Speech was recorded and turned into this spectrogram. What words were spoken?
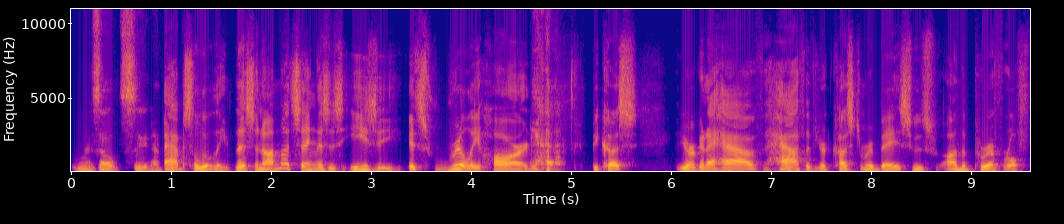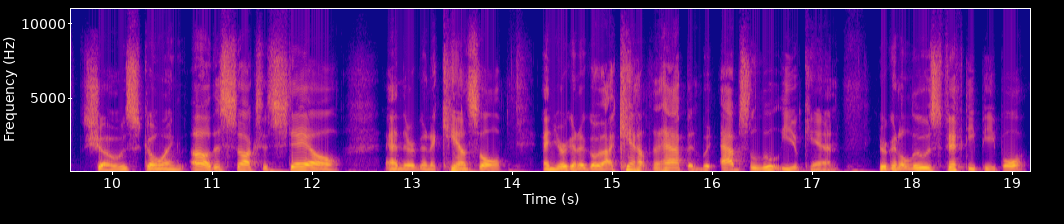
results sooner. Absolutely. Listen, I'm not saying this is easy. It's really hard yeah. because you're going to have half of your customer base who's on the peripheral shows going, oh, this sucks, it's stale, and they're going to cancel. And you're going to go, I can't let that happen. But absolutely, you can. You're going to lose 50 people,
